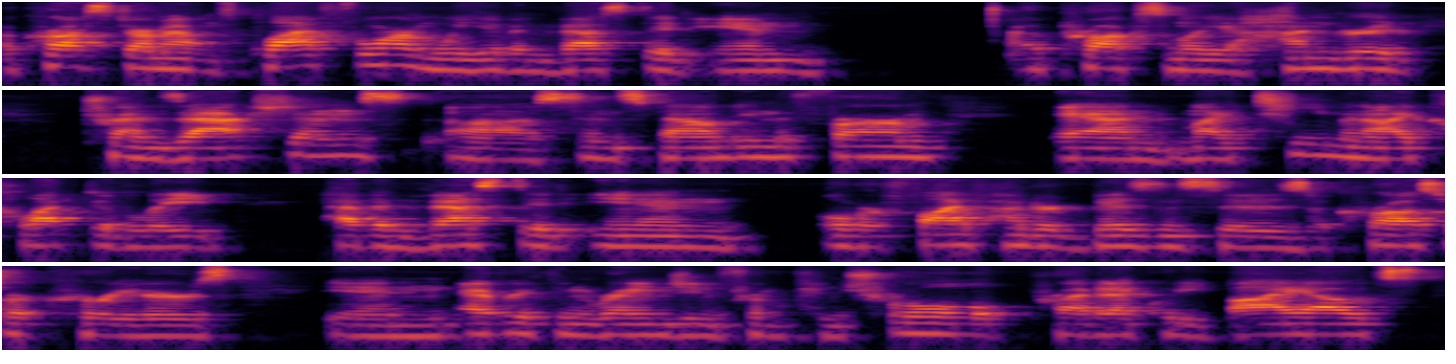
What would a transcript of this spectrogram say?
Across Star Mountain's platform, we have invested in approximately 100 transactions uh, since founding the firm. And my team and I collectively have invested in over 500 businesses across our careers in everything ranging from control, private equity buyouts,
